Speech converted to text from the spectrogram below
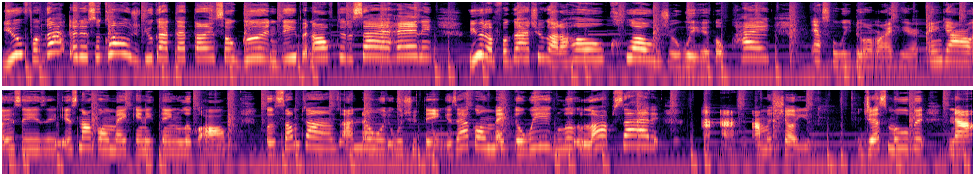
You forgot that it's a closure. You got that thing so good and deep and off to the side, honey. You done forgot you got a whole closure wig, okay? That's what we doing right here. And y'all, it's easy. It's not gonna make anything look off. But sometimes I know what, what you think. Is that gonna make the wig look lopsided? Uh-uh. I'm gonna show you. Just move it. Now,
